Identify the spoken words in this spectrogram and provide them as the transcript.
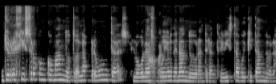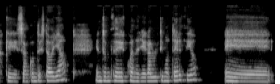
Yo registro con comando todas las preguntas, luego las ah, voy ordenando durante la entrevista, voy quitando las que se han contestado ya. Entonces, cuando llega el último tercio, eh,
